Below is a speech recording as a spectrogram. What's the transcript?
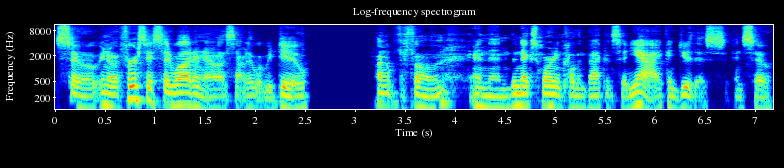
So, you know, at first I said, well, I don't know. That's not really what we do. Hung up the phone. And then the next morning called him back and said, yeah, I can do this. And so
